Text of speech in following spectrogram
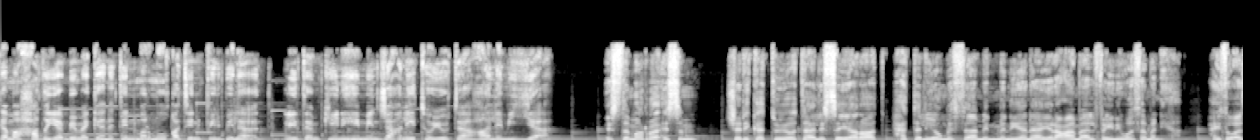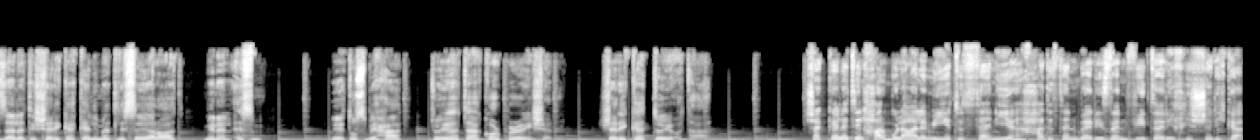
كما حظي بمكانة مرموقة في البلاد لتمكينه من جعل تويوتا عالمية. استمر اسم شركة تويوتا للسيارات حتى اليوم الثامن من يناير عام 2008 حيث أزالت الشركة كلمة للسيارات من الاسم. لتصبح تويوتا Corporation شركة تويوتا. شكلت الحرب العالمية الثانية حدثاً بارزاً في تاريخ الشركة،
